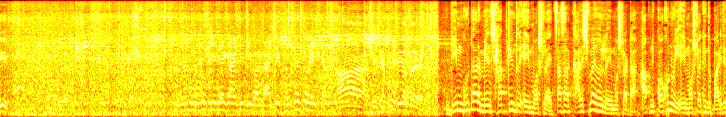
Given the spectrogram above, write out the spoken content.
কি হ্যাঁ সেটা বুদ্ধি আছে। ডিম ঘোটার মেন স্বাদ কিন্তু এই মশলায়। চাচার কারিশমাই হলো এই মশলাটা। আপনি কখনোই এই মশলা কিন্তু বাড়িতে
